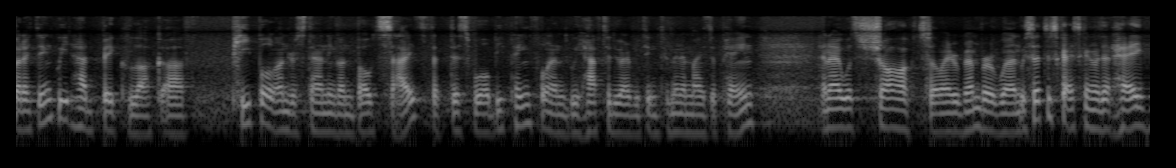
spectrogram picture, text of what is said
But I think we'd had big luck of people understanding on both sides that this will be painful and we have to do everything to minimize the pain. And I was shocked. So I remember when we said to Skyscanner that, hey,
